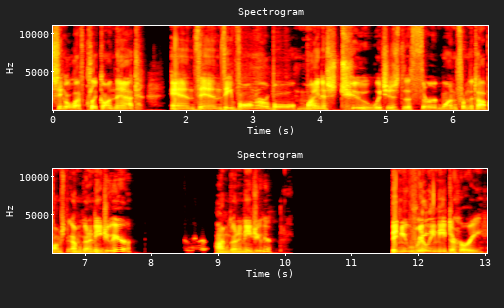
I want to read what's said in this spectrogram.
Single left click on that, and then the vulnerable minus two, which is the third one from the top. I'm I'm going to need you here. I'm going to need you here. Then you really need to hurry.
